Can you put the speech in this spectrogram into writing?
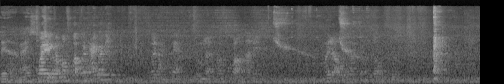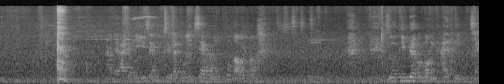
Đây là gái quay cầm bóng vào cái cái quay quay lại đẹp đúng là nó không vào là đi mới đầu là À, thế ai để ý xem người ta cố định xem là phúc lậu hay không. Dù tìm đường một mẫu hình thái để tìm xem.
